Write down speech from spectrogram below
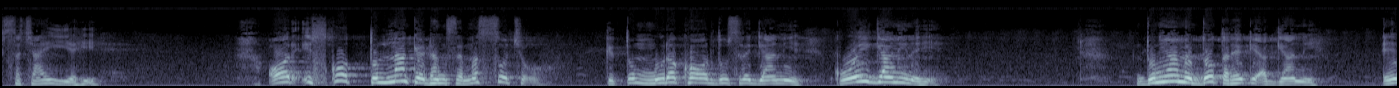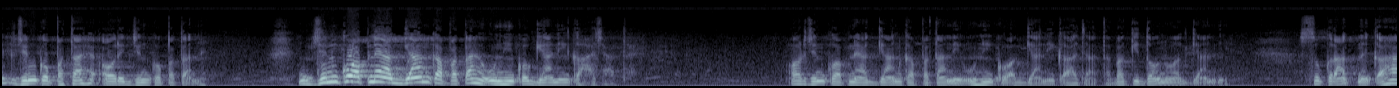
सच्चाई यही है। और इसको तुलना के ढंग से मत सोचो कि तुम मूर्ख हो और दूसरे ज्ञानी कोई ज्ञानी नहीं। दुनिया में दो तरह के अज्ञानी एक जिनको पता है और एक जिनको पता नहीं। जिनको अपने अज्ञान का पता है, उन्हीं को ज्ञानी कहा जाता है। और जिनको अपने अज्ञान का पता नहीं, उन्हीं को अज्ञानी कहा जाता है। बाकी दोनों अज्ञानी सुकरात ने कहा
